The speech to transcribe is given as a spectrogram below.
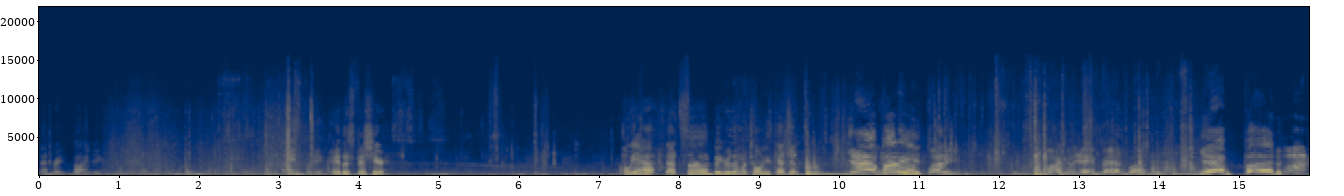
Net right behind you. Nice, buddy. Okay, there's fish here. Oh yeah, that's uh, bigger than what Tony's catching. Yeah, buddy. Buddy. Fucking A, man, bud. Yeah, bud. Fuck.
